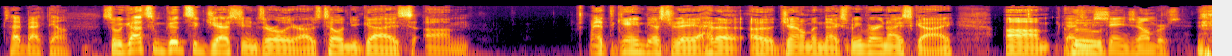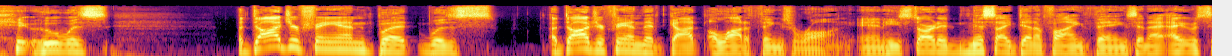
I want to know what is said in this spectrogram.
let's head back down." So we got some good suggestions earlier. I was telling you guys um, at the game yesterday. I had a, a gentleman next to me, very nice guy, um, Guys, who exchange numbers. who was a Dodger fan, but was a Dodger fan that got a lot of things wrong, and he started misidentifying things. And I, I was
